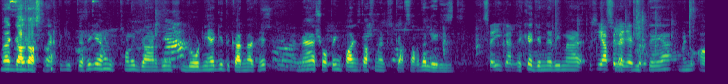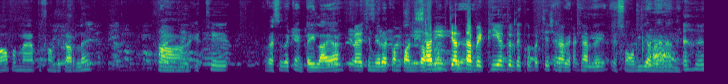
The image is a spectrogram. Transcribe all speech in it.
ਮੈਂ ਇੱਕ ਗੱਲ ਦੱਸਦਾ। ਕੀਤੇ ਸੀਗੇ, ਹੁਣ ਤੁਹਾਨੂੰ ਜਾਣ ਦੀ ਲੋੜ ਨਹੀਂ ਹੈਗੀ ਦੁਕਾਨਾਂ 'ਤੇ ਮੈਂ ਸ਼ਾਪਿੰਗ 5-10 ਮਿੰਟ 'ਚ ਕਰ ਸਕਦਾ ਲੇਡੀਜ਼ ਦੀ। ਸਹੀ ਗੱਲ ਹੈ। ਦੇਖਿਆ ਜਿੰਨੇ ਵੀ ਮੈਂ ਤੁਸੀਂ ਆਪੇ ਲੈ ਜਾ ਕਰੋ। ਕੀਤੇ ਆ ਮੈਨੂੰ ਆਪ ਮੈਂ ਪਸੰਦ ਕਰ ਲੈ ਤਾਂ ਇੱਥੇ ਵੈਸੇ ਤਾਂ ਘੰਟਾ ਹੀ ਲਾਇਆ ਵੈਸੇ ਮੇਰਾ ਕੰਮ 5 10 ਸਾਰੀ ਜਨਤਾ ਬੈਠੀ ਹੈ ਉਧਰ ਦੇਖੋ ਬੱਚੇ ਸ਼ਰਾਰਤਾਂ ਕਰ ਰਹੇ। ਇਹ ਸੌ ਵੀ ਜਾਣਾ ਇਹਨਾਂ ਨੇ।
